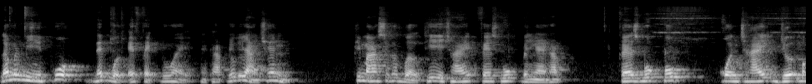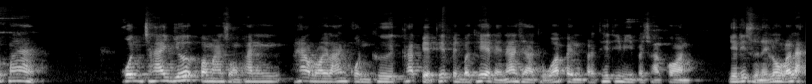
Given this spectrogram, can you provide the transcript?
แล้วมันมีพวก Network Effect ด้วยนะครับยกตัวอย่างเช่นพี่มาร์คซักเคอร์เบิร์กที่ใช้ Facebook เป็นไงครับ Facebook ปุ๊บคนใช้เยอะมากๆ คนใช้เยอะประมาณ 2,500 ล้านคนคือ ถ้าเปรียบเทียบเป็นประเทศเนี่ยน่าจะถือว่าเป็นประเทศที่มีประชากรเยอะที่สุดในโลกแล้วแหละ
